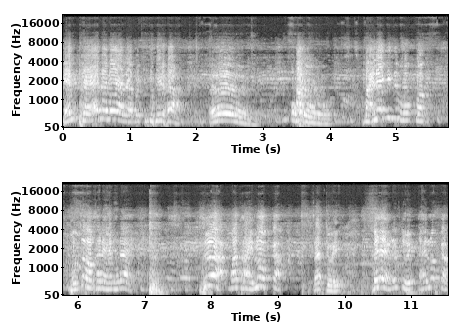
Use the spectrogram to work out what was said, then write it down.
เห็นแผลแน่ๆแหละเมื่อกี้เนี่ยเออโอ้โหหมายเลข26บอกผมต้องเอาคะแนนให้ได้ เพื่อมาถ่ายรูปกับนัดจุ๋ยไม่ใช่อย่างนั้นจุ๋ยถ่ายรูปกับ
